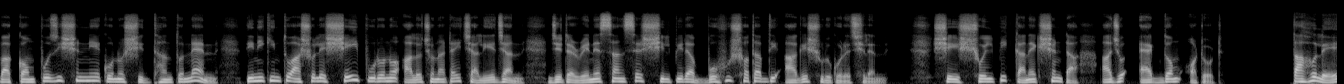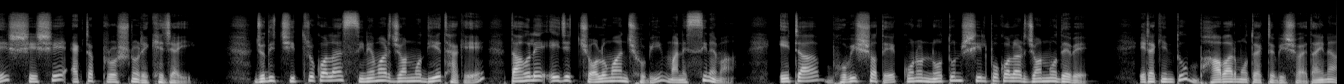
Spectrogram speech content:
বা কম্পোজিশন নিয়ে কোনো সিদ্ধান্ত নেন, তিনি কিন্তু আসলে সেই পুরনো আলোচনাটাই চালিয়ে যান, যেটা রেনেসান্সের শিল্পীরা বহু শতাব্দী আগে শুরু করেছিলেন। সেই শৈল্পিক কানেকশনটা আজও একদম অটট। তাহলে শেষে একটা প্রশ্ন রেখে যাই। যদি চিত্রকলা সিনেমার জন্ম দিয়ে থাকে, তাহলে এই যে চলমান ছবি মানে সিনেমা, এটা ভবিষ্যতে কোনো নতুন শিল্পকলার জন্ম দেবে? এটা কিন্তু ভাবার মতো একটা বিষয়, তাই না?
